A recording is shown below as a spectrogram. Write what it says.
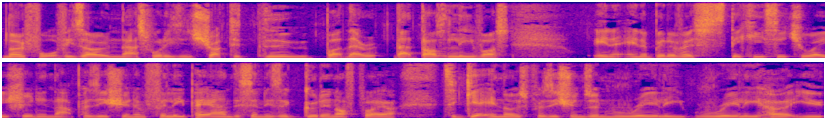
No fault of his own, that's what he's instructed to do, but there, that does leave us in a, in a bit of a sticky situation in that position. And Felipe Anderson is a good enough player to get in those positions and really, really hurt you.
